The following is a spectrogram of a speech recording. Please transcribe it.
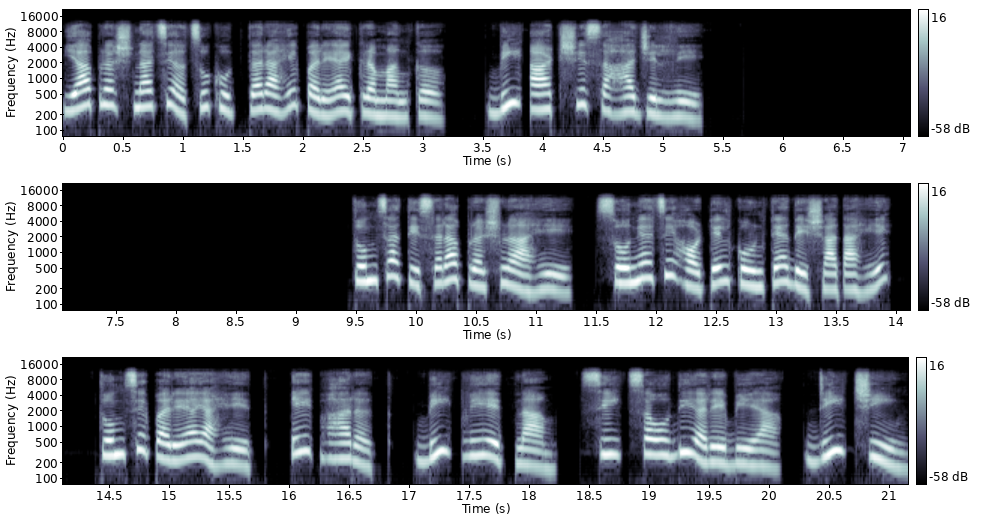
या प्रश्नाचे अचूक उत्तर आहे पर्याय क्रमांक बी आठशे सहा जिल्हे. तुमचा तिसरा प्रश्न आहे सोन्याचे हॉटेल कोणत्या देशात आहे? तुमचे पर्याय आहेत एक Bharat B Vietnam C Saudi Arabia D China.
